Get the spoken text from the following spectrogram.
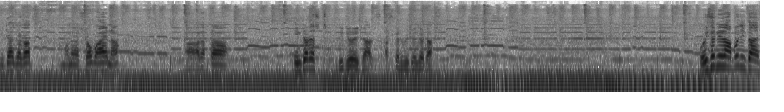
এটা জায়গা মানে সব আয় না। আর একটা ইন্টারেস্ট ভিডিও এটা, আজ- আজকের ভিডিও যেটা। ওইসে নি না আপনি তাই?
